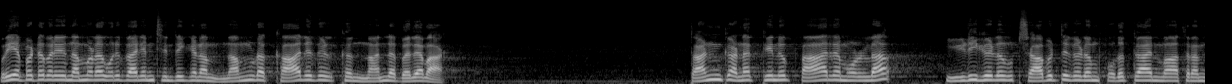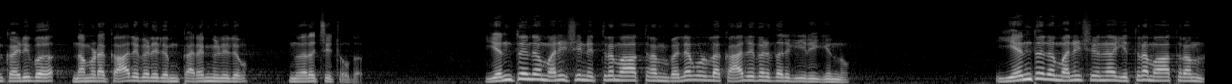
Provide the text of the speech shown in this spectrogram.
പ്രിയപ്പെട്ടവരെ നമ്മുടെ ഒരു കാര്യം ചിന്തിക്കണം. നമ്മുടെ കാലുകൾക്ക് നല്ല ബലമാണ്. ടൺ കണക്കിന് ഭാരമുള്ള ഇടികളും ചവിട്ടുകളും കൊടുക്കാൻ മാത്രം കഴിവ് നമ്മുടെ കാലുകളിലും കരങ്ങളിലും നിറച്ചിട്ടുണ്ട് എന്തിന് മനുഷ്യൻ ഇത്രമാത്രം ബലമുള്ള കാലുകൾ നൽകിയിരിക്കുന്നു? എന്തിന് മനുഷ്യന് ഇത്രമാത്രം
